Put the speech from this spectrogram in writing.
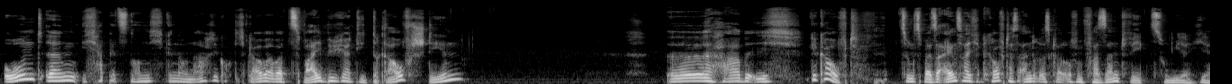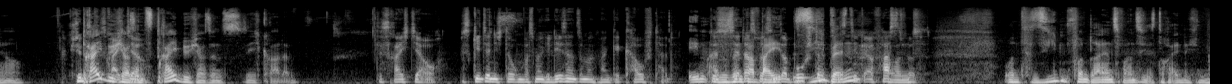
Und ähm, ich habe jetzt noch nicht genau nachgeguckt. Ich glaube aber zwei Bücher, die draufstehen, äh, habe ich gekauft. Beziehungsweise eins habe ich gekauft, das andere ist gerade auf dem Versandweg zu mir hierher. Stimmt, drei Bücher ja. sind's, drei Bücher sind's, sehe ich gerade. Das reicht ja auch. Es geht ja nicht darum, was man gelesen hat, sondern was man gekauft hat. Eben, das also sind ja das, wir was in bei der Buchstatistik sieben erfasst und, wird. und sieben von 23 ist doch eigentlich ein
